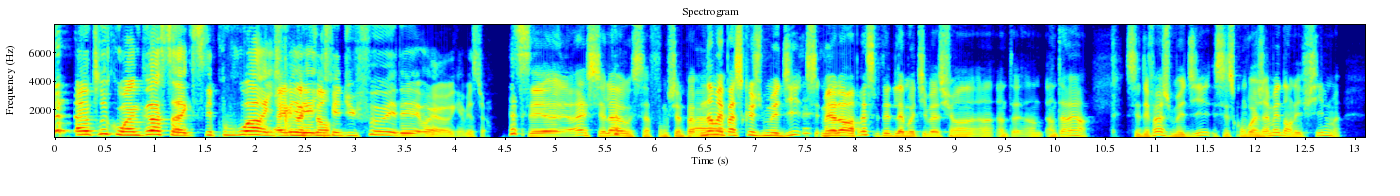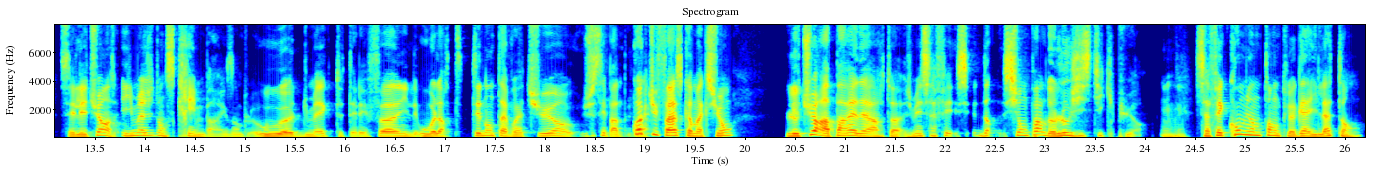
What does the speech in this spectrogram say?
Un truc où un gosse avec ses pouvoirs, il, fait, il fait du feu et des. Ouais, ok, bien sûr. C'est euh, ouais, c'est là où ça fonctionne pas. Ah non, mais ouais. parce que je me dis. Mais alors après, c'est peut-être de la motivation in- in- in- intérieure. C'est des fois, je me dis, c'est ce qu'on voit jamais dans les films. C'est les tueurs. Imaginons Scream, par exemple, où euh, du mec te téléphone, il- ou alors t'es dans ta voiture, je sais pas. Quoi Ouais. que tu fasses comme action, le tueur apparaît derrière toi. Dis, ça fait. si on parle de logistique pure, ça fait combien de temps que le gars il attend?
